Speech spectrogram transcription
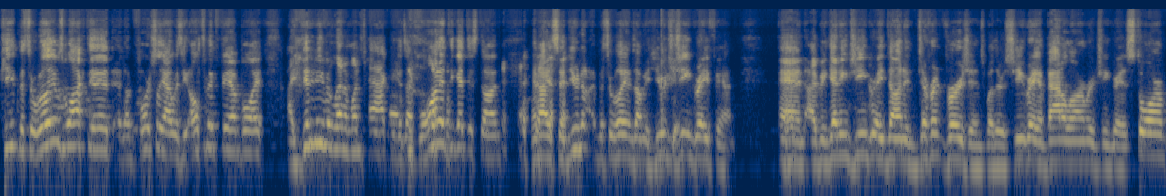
Keith, Mr. Williams walked in, and unfortunately, I was the ultimate fanboy. I didn't even let him unpack because I wanted to get this done. And I said, "You know, Mr. Williams, I'm a huge Jean Grey fan, and I've been getting Jean Grey done in different versions, whether it's Jean Grey in Battle Armor, Jean Grey as Storm,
